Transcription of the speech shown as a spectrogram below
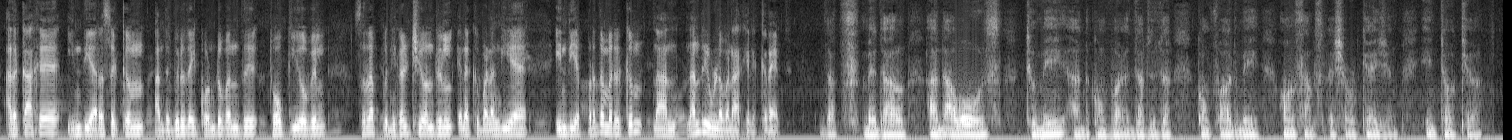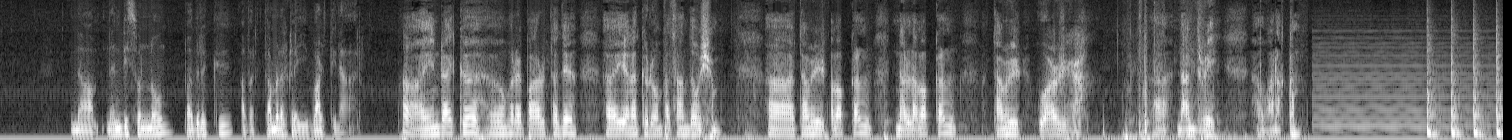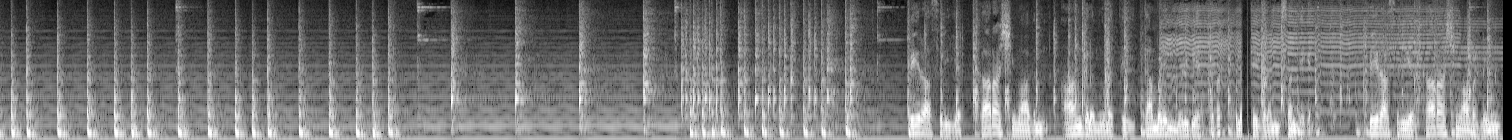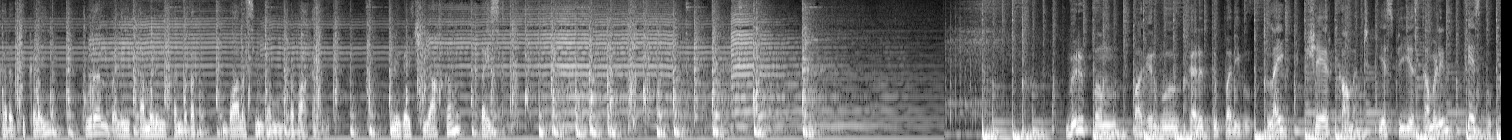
அதற்காக இந்திய அரசுக்கும் அந்த விருதை கொண்டு வந்து டோக்கியோவில் சிறப்பு நிகழ்ச்சியொன்றில் எனக்கு வழங்கிய இந்திய பிரதமருக்கும் நான் நன்றியுள்ளவனாக இருக்கிறேன். That's medal and awards to me and conferred, that is, uh, conferred me on some special occasion in Tokyo. நாம் நன்றி சொன்னோம். பதிலுக்கு அவர் தமிழர்களை வாழ்த்தினார். இன்றைக்கு உங்களை பார்த்தது எனக்கு ரொம்ப சந்தோஷம். தமிழ் மக்கள் நல்ல மக்கள் தமிழ் வாழ்க. நன்றி. வணக்கம். பேராசிரியர் காராஷிமாவின் ஆங்கில மூலத்தை தமிழில் மொழிபெயர்த்தவர் குலசேகரம் சந்திகன். பேராசிரியர் காராஷிமா அவர்களின் கருத்துக்களை குரல் வழி தமிழில் தந்தவர் பாலசிங்கம் பிரபாகரன். நிகழ்ச்சியாக்கம் பைசல் விருப்பம் பகிர்வு கருத்து பதிவு. லைக் ஷேர் காமெண்ட் எஸ்பிஎஸ் தமிழின் ஃபேஸ்புக்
